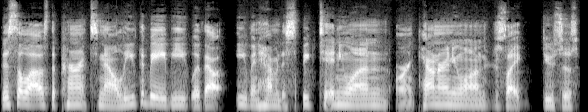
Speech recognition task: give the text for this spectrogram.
This allows the parent to now leave the baby without even having to speak to anyone or encounter anyone. They're just like deuces.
